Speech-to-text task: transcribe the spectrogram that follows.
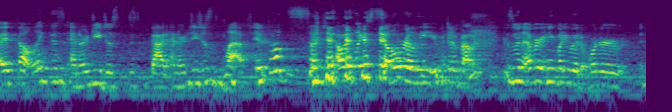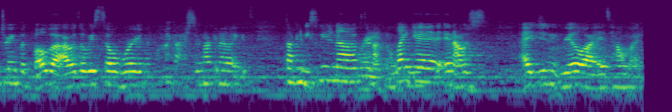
I felt like this energy just this bad energy just left. It felt such I was like so relieved about because whenever anybody would order a drink with boba, I was always so worried like, oh my gosh, they're not gonna like it's, it's not gonna be sweet enough. They're not gonna like it, and I was I didn't realize how much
